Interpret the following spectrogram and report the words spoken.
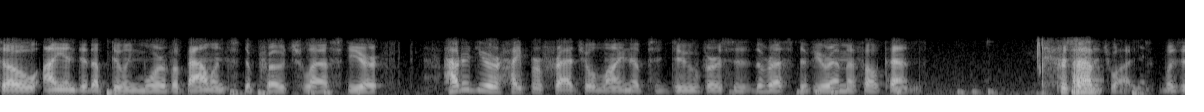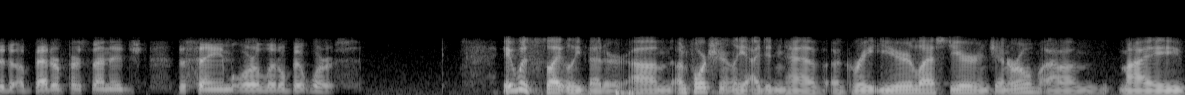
so I ended up doing more of a balanced approach last year. How did your hyper fragile lineups do versus the rest of your MFL 10s? Percentage wise, um, was it a better percentage, the same, or a little bit worse? It was slightly better. Um, unfortunately, I didn't have a great year last year in general. Um, my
